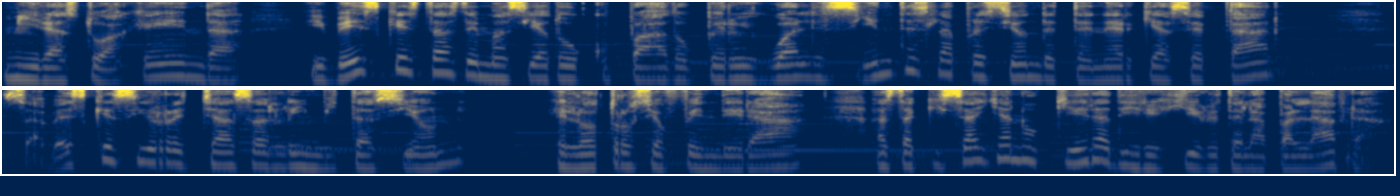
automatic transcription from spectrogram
Miras tu agenda y ves que estás demasiado ocupado, pero igual sientes la presión de tener que aceptar. Sabes que si rechazas la invitación, el otro se ofenderá, hasta quizá ya no quiera dirigirte la palabra.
